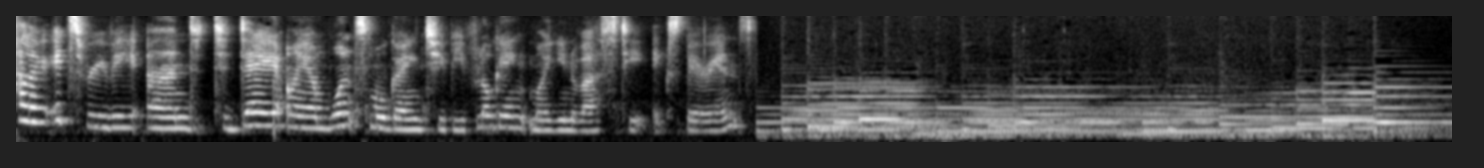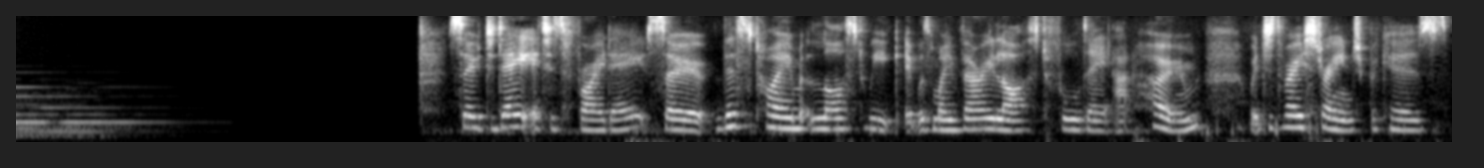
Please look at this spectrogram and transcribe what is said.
Hello, it's Ruby, and today I am once more going to be vlogging my university experience. So today it is Friday, so this time last week it was my very last full day at home, which is very strange because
